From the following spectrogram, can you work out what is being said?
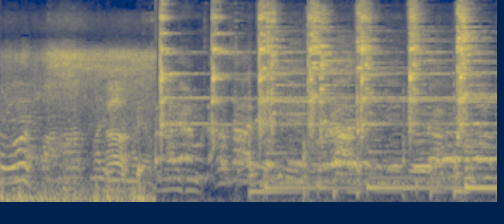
我，啊！不打你，不打你，不打你！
